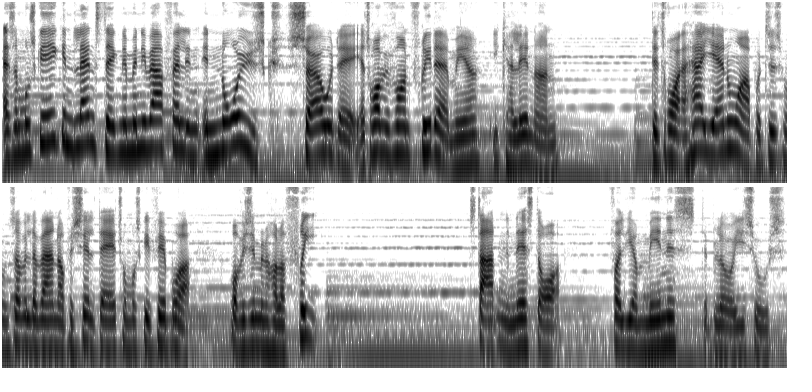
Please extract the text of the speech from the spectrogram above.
altså måske ikke en landsdækkende, men i hvert fald en, en nordjysk sørgedag. Jeg tror, vi får en fridag mere i kalenderen. Det tror jeg. Her i januar på et tidspunkt, så vil der være en officiel dato, måske i februar, hvor vi simpelthen holder fri starten af næste år, for lige at mindes det blå ishus.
